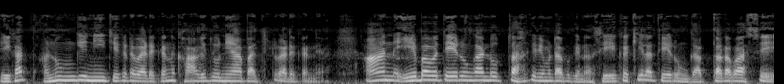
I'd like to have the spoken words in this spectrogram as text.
ඒකත් අනුන්ගේ නීතියකට වැඩ කරන කාගේදෝ න්‍යායපත්‍රයට වැඩ කරන. ආන්න ඒ බව තේරුම් ගන්න උත්සාහ කිරීමට අපි කියනවා. සීක කියලා තේරුම් ගත්තට පස්සේ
